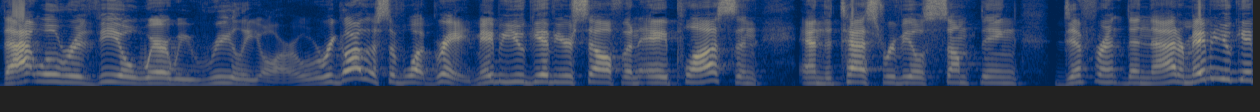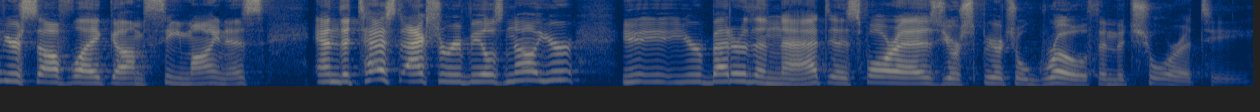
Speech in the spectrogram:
that will reveal where we really are, regardless of what grade. Maybe you give yourself an A plus and and the test reveals something different than that. Or maybe you give yourself like um, C minus, and the test actually reveals no, you're, you, are you are better than that as far as your spiritual growth and maturity.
